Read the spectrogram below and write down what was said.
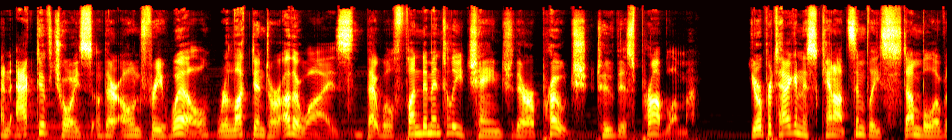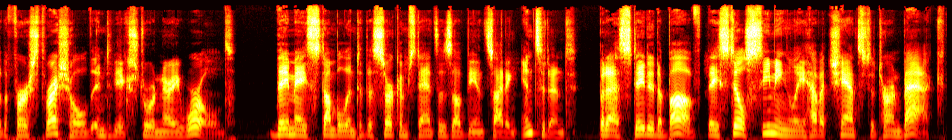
an active choice of their own free will, reluctant or otherwise, that will fundamentally change their approach to this problem. Your protagonist cannot simply stumble over the first threshold into the extraordinary world. They may stumble into the circumstances of the inciting incident, but as stated above, they still seemingly have a chance to turn back,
